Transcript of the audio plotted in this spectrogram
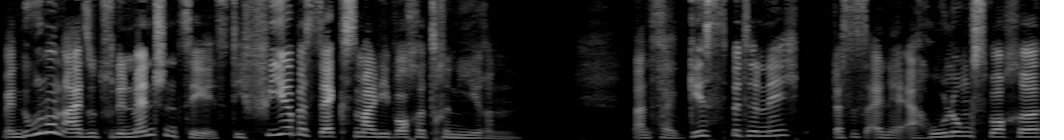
Wenn du nun also zu den Menschen zählst, die vier bis sechs Mal die Woche trainieren, dann vergiss bitte nicht, dass es eine Erholungswoche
